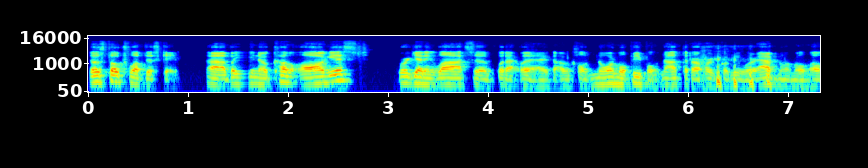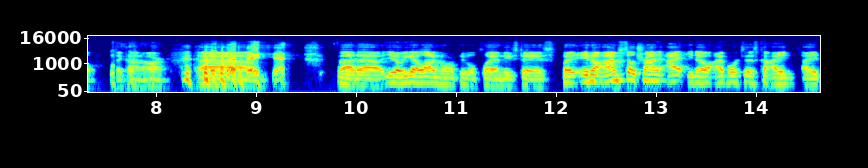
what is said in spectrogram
those folks love this game. Uh, but you know, come August, we're getting lots of what I, what I, would call normal people. Not that our hardcore people are abnormal. Oh, they kind of are. Um, yeah. But uh, you know, we got a lot of normal people playing these days. But you know, I'm still trying. To, I you know, I've worked at this. I I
